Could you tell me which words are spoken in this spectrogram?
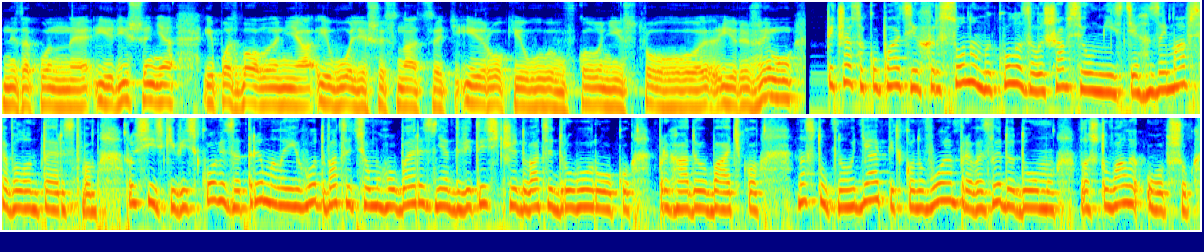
незаконне і рішення, і позбавлення і волі 16 і років в колонії строгого і режиму. Під час окупації Херсона Микола залишався у місті, займався волонтерством. Російські військові затримали його 27 березня 2022 року. Пригадує батько. Наступного дня під конвоєм привезли додому, влаштували обшук.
